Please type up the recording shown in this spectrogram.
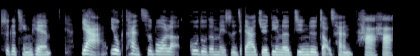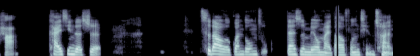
是个晴天呀，又看吃播了。孤独的美食家决定了今日早餐，哈哈哈开心的是吃到了关东煮，但是没有买到风情串、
